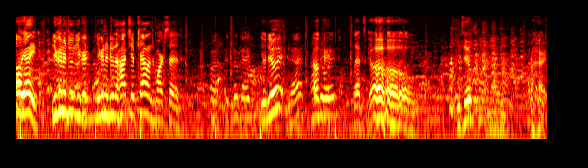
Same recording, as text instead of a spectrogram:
oh, yeah. You're gonna do you're gonna you're gonna do the hot chip challenge. Mark said. Uh, it's okay. You'll do it? Yeah, I'll do Okay. it. Let's go. You too? All right.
